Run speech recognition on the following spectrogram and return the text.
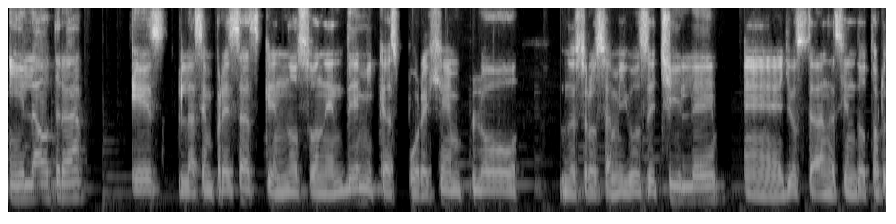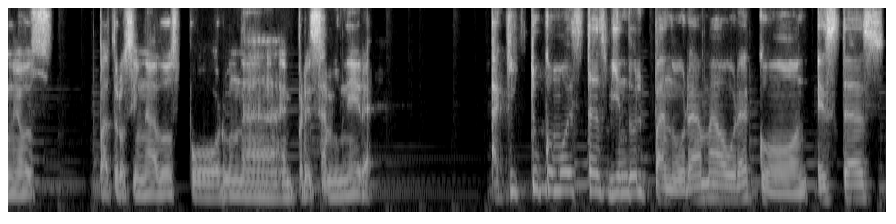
Y la otra es las empresas que no son endémicas. Por ejemplo, nuestros amigos de Chile, eh, ellos estaban haciendo torneos patrocinados por una empresa minera. Aquí, ¿tú cómo estás viendo el panorama ahora con estas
